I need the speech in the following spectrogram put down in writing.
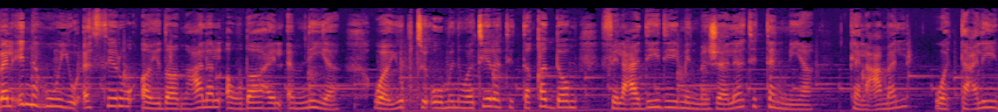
بل إنه يؤثر أيضا على الأوضاع الأمنية ويبطئ من وتيرة التقدم في العديد من مجالات التنمية كالعمل والتعليم.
